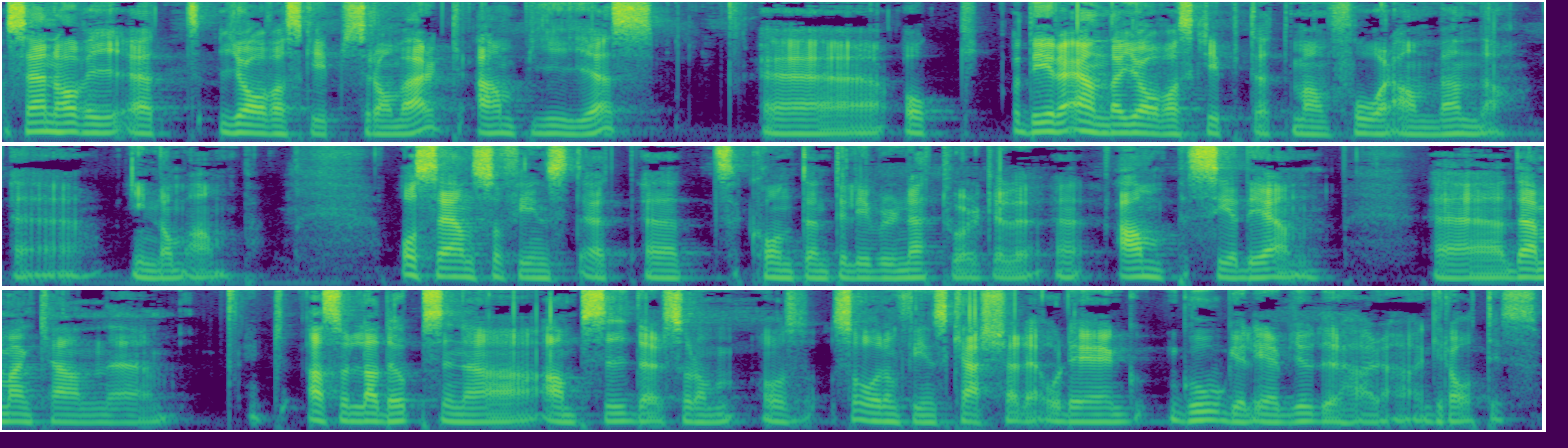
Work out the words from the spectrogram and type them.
sen har vi ett JavaScript-ramverk, AMP.js. Eh, och, och, det är det enda JavaScriptet man får använda eh, inom AMP. Och sen så finns det ett, ett Content Delivery Network, eller eh, AMP CDN. Eh, där man kan eh, alltså ladda upp sina AMP-sidor så de, och, så de finns cachade. Och det är, Google erbjuder här eh, gratis.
